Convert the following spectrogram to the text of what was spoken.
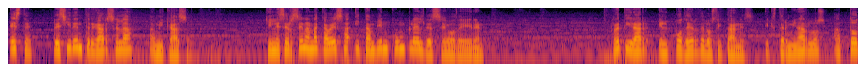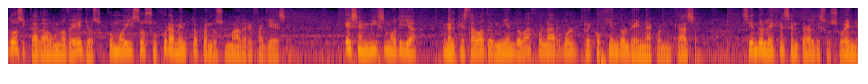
Este decide entregársela a Mikasa, quien le cercena la cabeza y también cumple el deseo de Eren. Retirar el poder de los titanes, exterminarlos a todos y cada uno de ellos, como hizo su juramento cuando su madre fallece. Ese mismo día en el que estaba durmiendo bajo el árbol recogiendo leña con mi casa, siendo el eje central de su sueño,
